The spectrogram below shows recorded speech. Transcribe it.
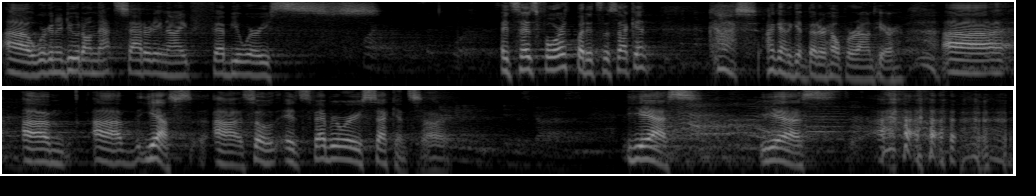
Uh, we're going to do it on that Saturday night, February. S- it says fourth, but it's the second. Gosh, I got to get better help around here. Uh, um, uh, yes, uh, so it's February 2nd. Sorry. Yes, yes.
